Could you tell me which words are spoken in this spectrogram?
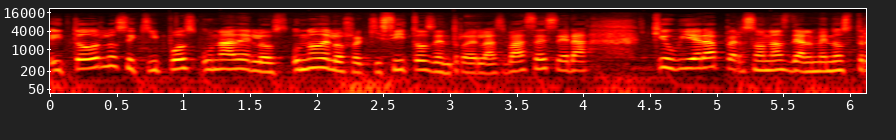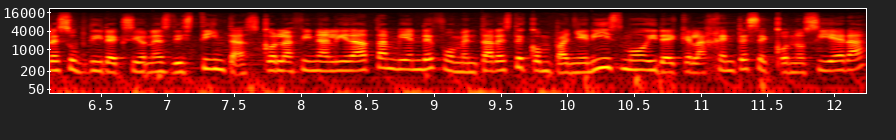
y todos los equipos, una de los, uno de los requisitos dentro de las bases era que hubiera personas de al menos tres subdirecciones distintas, con la finalidad también de fomentar este compañerismo y de que la gente se conociera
